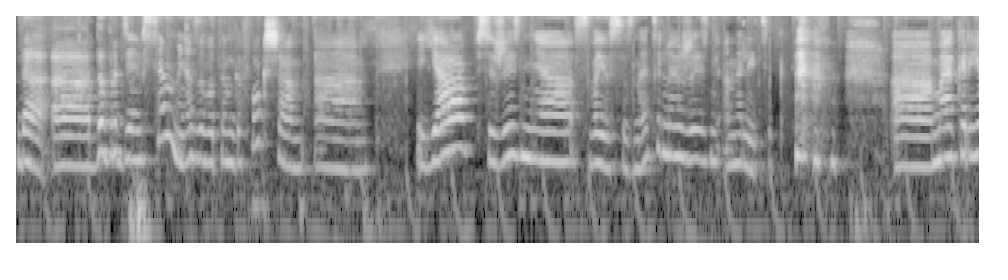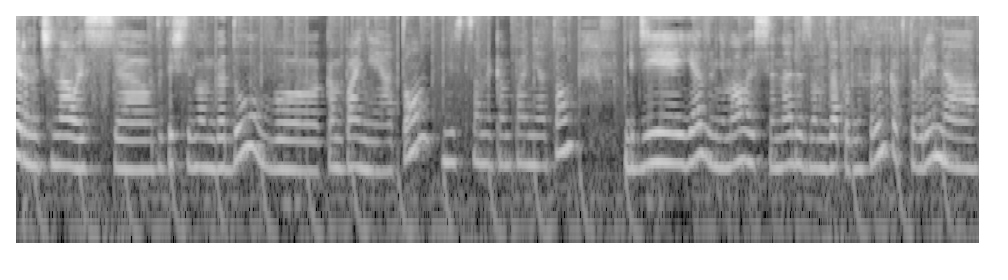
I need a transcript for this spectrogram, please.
Да, а, добрый день всем, меня зовут Инга Фокша. А, я всю жизнь, свою сознательную жизнь, аналитик. А, моя карьера начиналась в 2007 году в компании Атон, инвестиционной компании Атон, где я занималась анализом западных рынков. В то время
